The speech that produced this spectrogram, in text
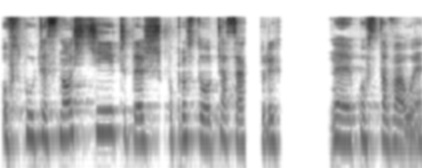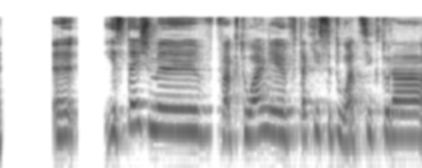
o współczesności, czy też po prostu o czasach, w których e, powstawały. Jesteśmy w, aktualnie w takiej sytuacji, która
